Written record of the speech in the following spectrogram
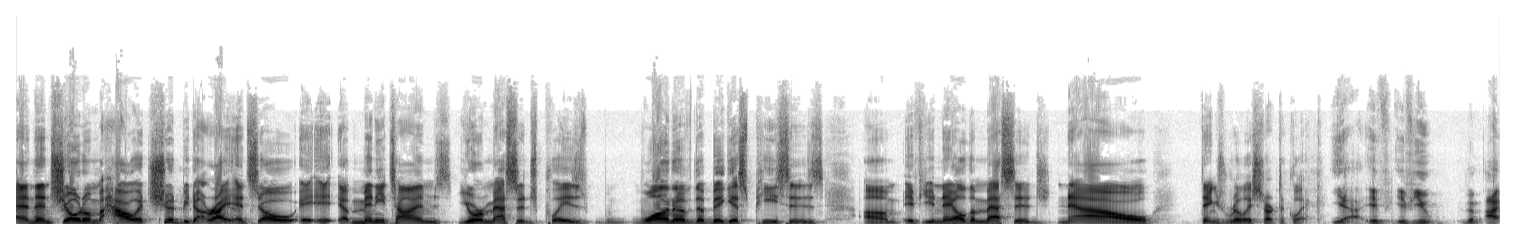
and then showed them how it should be done, right? Yeah. And so, it, it, many times your message plays one of the biggest pieces. Um, if you nail the message, now things really start to click. Yeah, if if you the, I,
